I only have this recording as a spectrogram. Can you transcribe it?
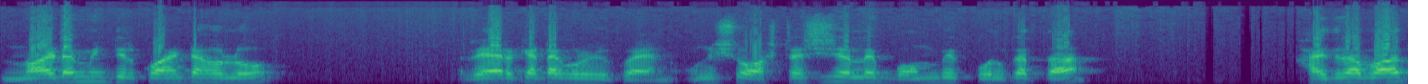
নয়ডা মিন্টের কয়েনটা হলো রেয়ার ক্যাটাগরির কয়েন উনিশশো অষ্টাশি সালে বম্বে, কলকাতা, হায়দ্রাবাদ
